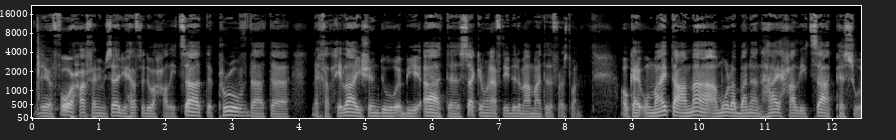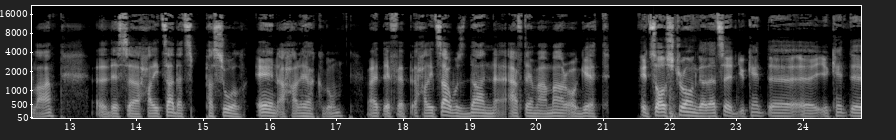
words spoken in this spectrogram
Therefore, Hachamim said you have to do a halitza to prove that uh, lechatchila you shouldn't do a bi'ah the second one after you did a ma'amar to the first one. Okay, umay ta'ama amura banan hai halitza pesula. Uh, this uh, halitza that's pasul in ahareha klum, right? If a halitza was done after ma'amar or get, it's so strong that that's it. You can't uh, uh, you can't uh,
